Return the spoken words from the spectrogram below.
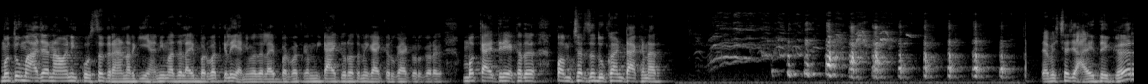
मग तू माझ्या नावाने कोसत राहणार की यांनी माझं लाईफ बरबाद केलं यांनी माझं लाईफ बरबाद केलं. मी काय करू आता? मी काय करू? काय करू? करू? मग काहीतरी एखादं पंक्चरचं दुकान टाकणार. त्यापेक्षा जे आहे ते कर.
